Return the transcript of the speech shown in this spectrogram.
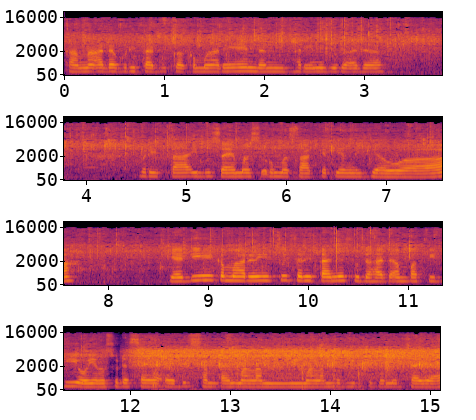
Karena ada berita duka kemarin dan hari ini juga ada berita ibu saya masuk rumah sakit yang di Jawa. Jadi kemarin itu ceritanya sudah ada empat video yang sudah saya edit sampai malam-malam begitu pemirsa ya.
